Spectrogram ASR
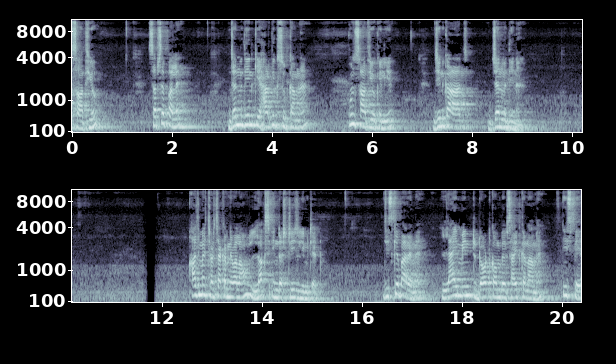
साथियों। सबसे पहले जन्मदिन की हार्दिक शुभकामनाएँ उन साथियों के लिए जिनका आज जन्मदिन है। आज मैं चर्चा करने वाला हूँ लक्स इंडस्ट्रीज़ लिमिटेड, जिसके बारे में लाइमिंट डॉट कॉम वेबसाइट का नाम है। इस पे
